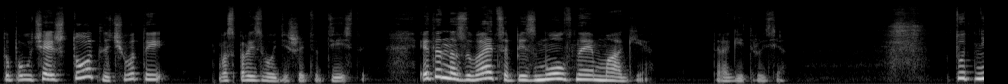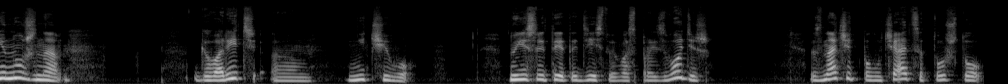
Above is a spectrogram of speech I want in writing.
то получаешь то, для чего ты воспроизводишь это действие. Это называется безмолвная магия, дорогие друзья. Тут не нужно говорить э, ничего. Но если ты это действие воспроизводишь, значит получается то, что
